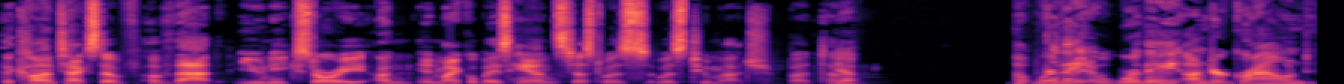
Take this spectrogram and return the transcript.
the context of of that unique story on, in Michael Bay's hands just was was too much. But um, yep. But were they yeah. were they underground?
